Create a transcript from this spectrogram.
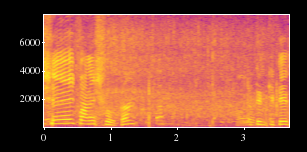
সেই পানির সুট হ্যাঁ? কিটির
